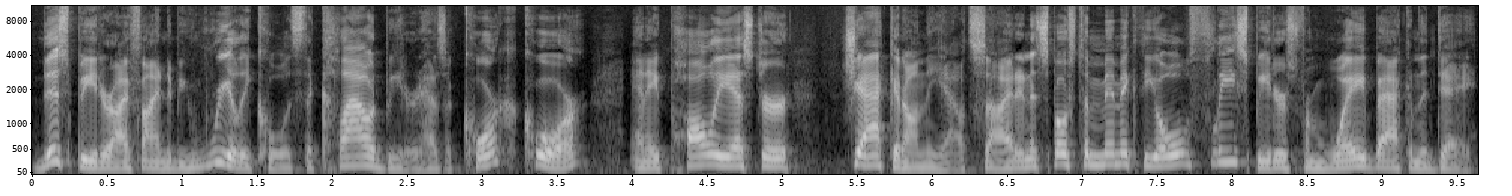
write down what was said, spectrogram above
This beater I find to be really cool. It's the Cloud Beater. It has a cork core and a polyester jacket on the outside, and it's supposed to mimic the old fleece beaters from way back in the day.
